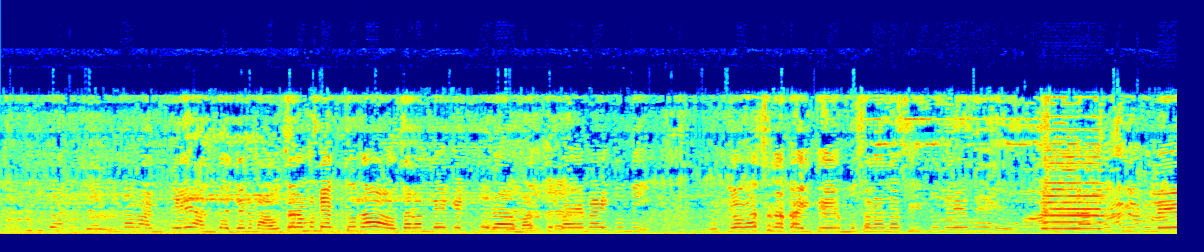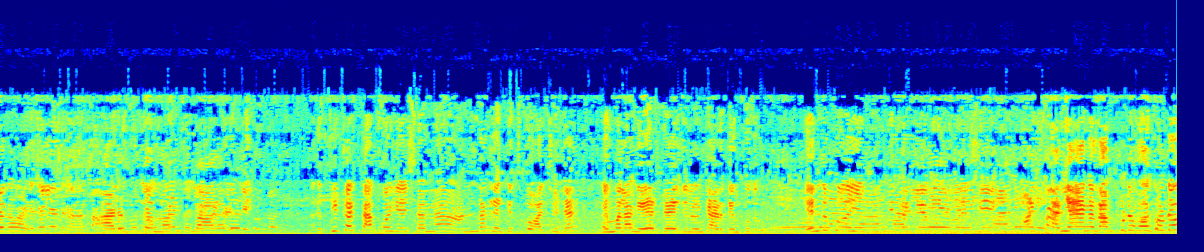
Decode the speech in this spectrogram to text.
తరగదుతుందంటే అంటే అంత జనం అవసరం ఉండి ఎక్కుతురా అవసరం లేక ఎక్కుతురా మస్తు భయం అవుతుంది ఉద్యోగస్తులకు అయితే ముసలోళ్ళ సీట్లు లేవు సీట్లు లేవు. అడుగుతే మస్తు బాధ. టికెట్ తక్కువ చేసినా అందరిని ఎక్కించుకోవాల్సి ఉంటే నిమ్మలంగా ఏ స్టేజీలు ఉంటే ఆడ దింపుదురు ఎందుకు టికెట్ అన్యాయంగా తప్పుకుంటూ పోతుడు?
